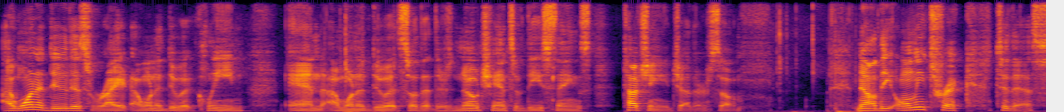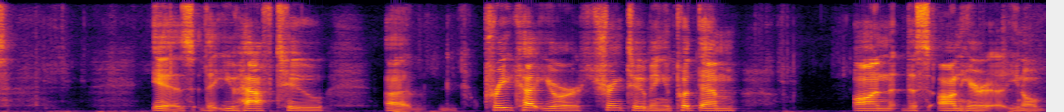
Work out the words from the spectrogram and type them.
I want to do this right. I want to do it clean and I want to do it so that there's no chance of these things touching each other. So now the only trick to this is that you have to uh, pre-cut your shrink tubing and put them on this on here, you know,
